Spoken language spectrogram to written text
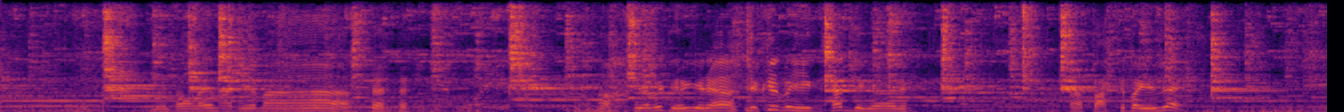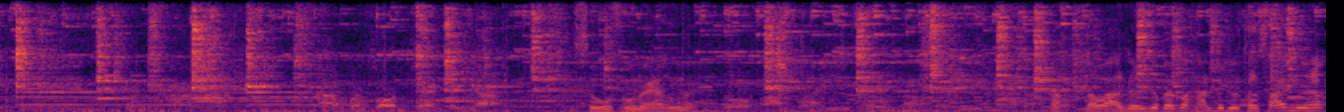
บเงินทองไหลมาเทมายังไม่ถึงอยู่นะจะขึ้นไปอีกชั้นหนึ่งเลยเนี่ยอะไปขึ้นไปเรื่อย มาสอนแทรกได้ยากๆสูงสูงหน่อยครับสูงหน่อยโลภะก็ดีโทสะก็ดีโมหะอะระหว่างเดินขึ้นไปก็หันไปดูทางซ้ายมือฮะ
